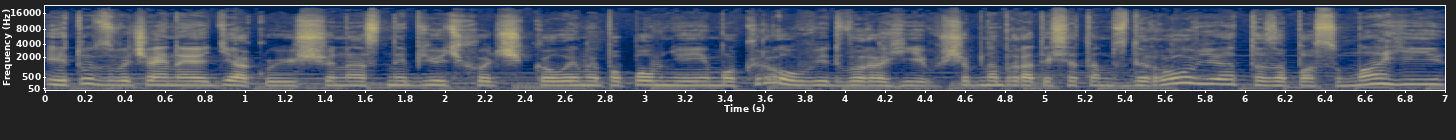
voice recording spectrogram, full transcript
І тут, звичайно, я дякую, що нас не б'ють, хоч коли ми поповнюємо кров від ворогів, щоб набратися там здоров'я та запасу магії.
